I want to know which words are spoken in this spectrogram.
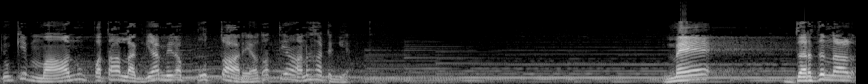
ਕਿਉਂਕਿ ਮਾਂ ਨੂੰ ਪਤਾ ਲੱਗ ਗਿਆ, ਮੇਰਾ ਪੁੱਤ ਆ ਰਿਹਾ, ਉਹਦਾ ਧਿਆਨ ਹਟ ਗਿਆ। ਮੈਂ ਦਰਦ ਨਾਲ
